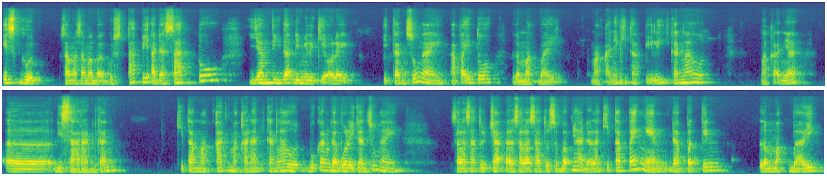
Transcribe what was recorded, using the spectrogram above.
it's good, sama-sama bagus. Tapi ada satu yang tidak dimiliki oleh ikan sungai. Apa itu? Lemak baik. Makanya kita pilih ikan laut. Makanya eh, disarankan kita makan makanan ikan laut, bukan nggak boleh ikan sungai. Salah satu eh, salah satu sebabnya adalah kita pengen dapetin lemak baik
